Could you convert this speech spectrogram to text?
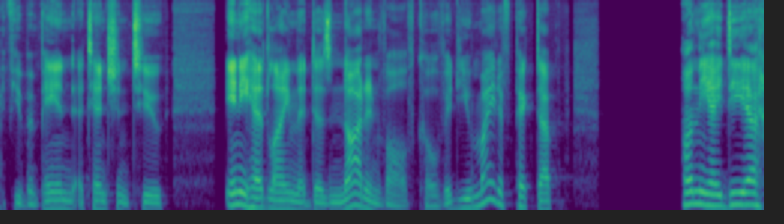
If you've been paying attention to any headline that does not involve COVID, you might have picked up on the idea,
